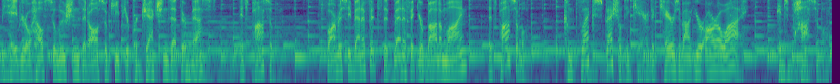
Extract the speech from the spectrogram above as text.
Behavioral health solutions that also keep your projections at their best? It's possible. Pharmacy benefits that benefit your bottom line? It's possible. Complex specialty care that cares about your ROI? It's possible.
